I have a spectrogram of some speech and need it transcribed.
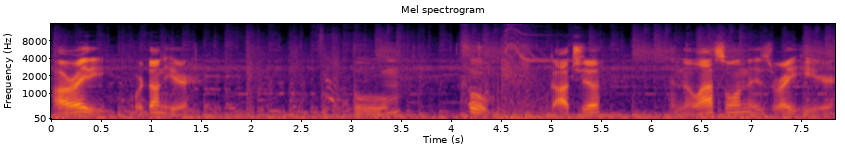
Alrighty. We're done here. Boom. Boom. Gotcha. And the last one is right here.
